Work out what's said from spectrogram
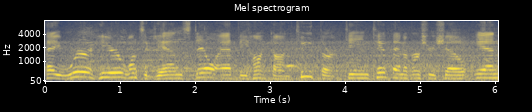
Hey, we're here once again, still at the HauntCon 213 10th anniversary show in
